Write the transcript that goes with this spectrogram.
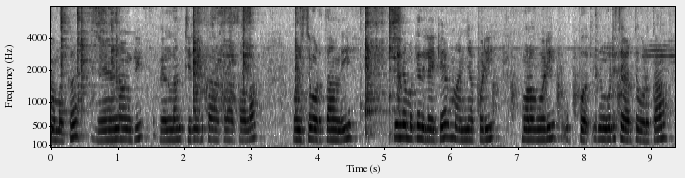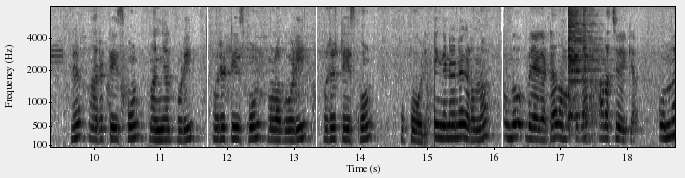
നമുക്ക് വേണമെങ്കിൽ വെള്ളം ഇച്ചിരി ഒരു കാ ഒഴിച്ച് കൊടുത്താൽ മതി. ഇനി നമുക്കിതിലേക്ക് മഞ്ഞൾപ്പൊടി മുളക് പൊടി ഉപ്പ് ഇതും കൂടി ചേർത്ത് കൊടുക്കാം. അര ടീസ്പൂൺ മഞ്ഞൾപ്പൊടി ഒരു ടീസ്പൂൺ മുളക് പൊടി ഒരു ടീസ്പൂൺ ഉപ്പ് പൊടി ഇങ്ങനെ തന്നെ കിടന്ന് ഒന്ന് വേകട്ടെ നമുക്കിത് അടച്ച് വയ്ക്കാം ഒന്ന്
